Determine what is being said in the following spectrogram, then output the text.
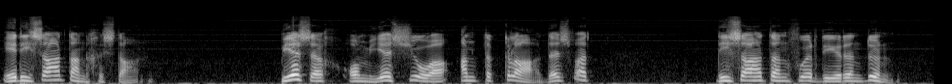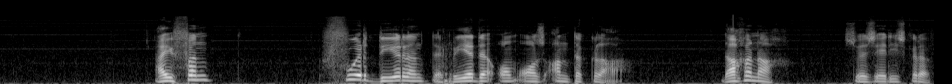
het die Satan gestaan, bezig om Yeshua aan te kla. Dis wat die Satan voordierend doen. Hy vind voordierend rede om ons aan te kla. Dag en nacht, so sê die skrif.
